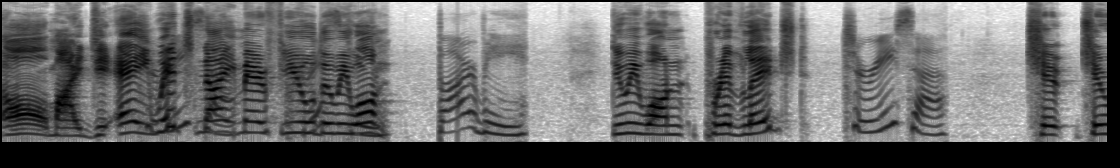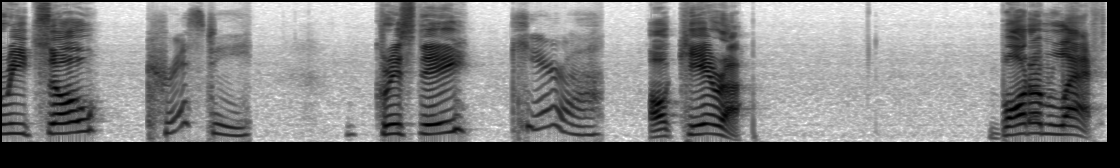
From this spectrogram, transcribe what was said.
Oh my! G- hey, which nightmare fuel do we want? Barbie. Do we want privileged? Teresa. Ch- chorizo? Christie. Christie? Kira. Or Kira? Bottom left.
